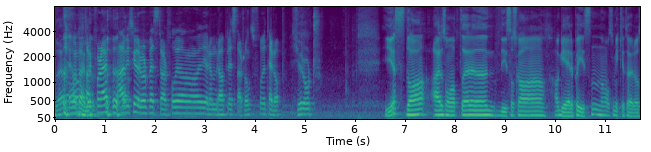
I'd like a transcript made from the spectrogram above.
Det hadde Ja, vært deilig. takk for det. Nei, vi skal gjøre vårt beste i hvert fall og gjøre en bra prestasjon, så får vi telle opp. Kjør hårdt. Yes, Da er det sånn at eh, de som skal agere på isen, og som ikke tør å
